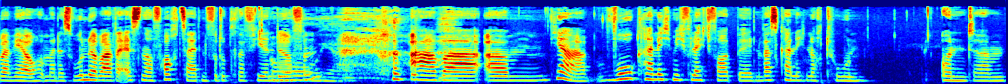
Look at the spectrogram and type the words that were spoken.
weil wir auch immer das wunderbare Essen auf Hochzeiten fotografieren dürfen. Oh, ja. aber ähm, ja, wo kann ich mich vielleicht fortbilden? Was kann ich noch tun? Und ähm,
